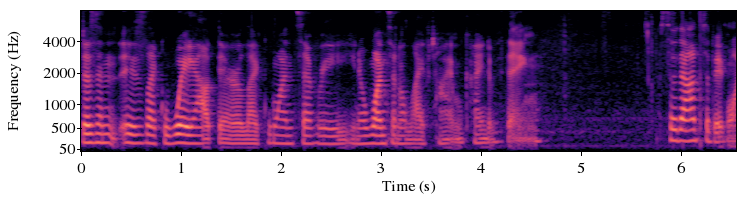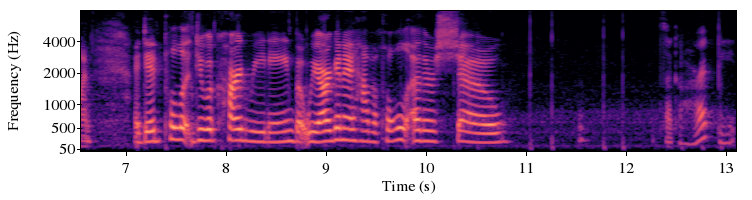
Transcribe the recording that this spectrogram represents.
doesn't, is like way out there, like once every, you know, once in a lifetime kind of thing. So that's a big one. I did pull it, do a card reading, but we are going to have a whole other show. It's like a heartbeat.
